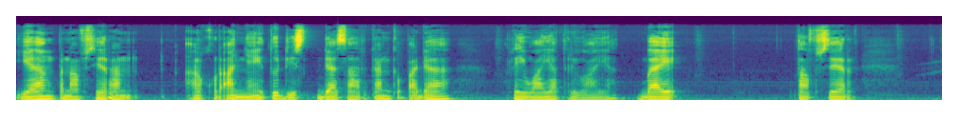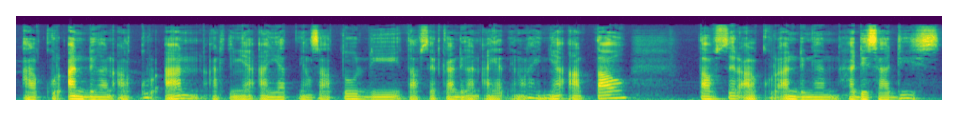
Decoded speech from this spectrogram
yang penafsiran Al-Qur'annya itu didasarkan kepada riwayat-riwayat. Baik tafsir Al-Quran dengan Al-Quran artinya ayat yang satu ditafsirkan dengan ayat yang lainnya atau tafsir Al-Quran dengan hadis-hadis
